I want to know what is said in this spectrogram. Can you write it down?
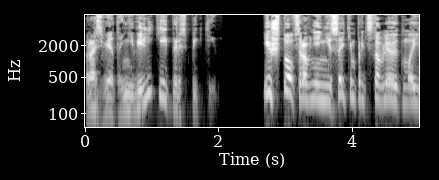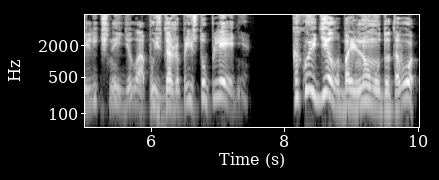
Разве это не великие перспективы? И что в сравнении с этим представляют мои личные дела, пусть даже преступления? Какое дело больному до того,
